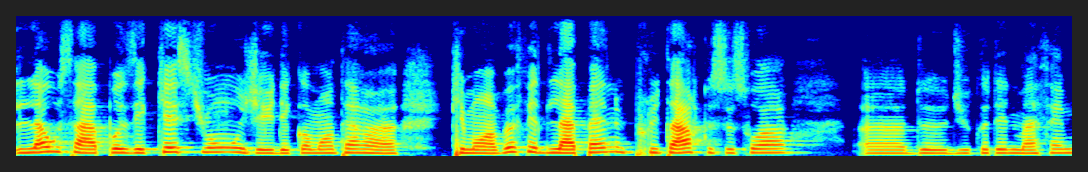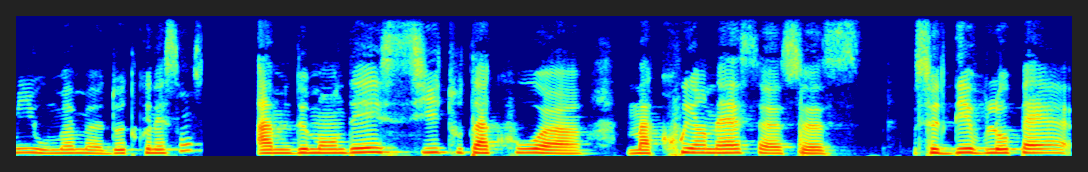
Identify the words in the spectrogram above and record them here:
là où ça a posé question, j'ai eu des commentaires, heu, qui m'ont un peu fait de la peine plus tard, que ce soit, de du côté de ma famille ou même, heu, d'autres connaissances, à me demander si tout à coup, ma queerness, se développait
